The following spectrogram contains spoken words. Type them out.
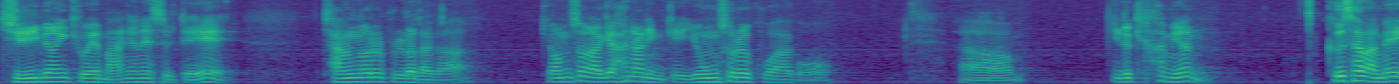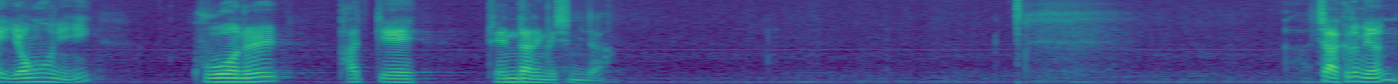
질병이 교회에 만연했을 때에 장로를 불러다가 겸손하게 하나님께 용서를 구하고 어, 이렇게 하면 그 사람의 영혼이 구원을 받게 된다는 것입니다. 자 그러면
